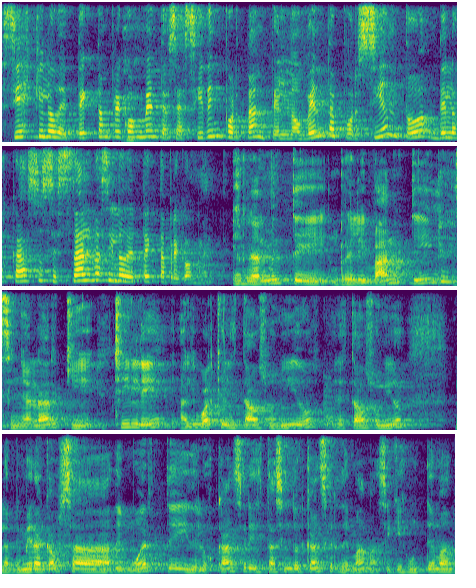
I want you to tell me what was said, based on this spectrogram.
si es que lo detectan precozmente. O sea, así de importante, el 90% de los casos se salva si lo detecta precozmente. Es realmente relevante señalar que Chile, al igual que en Estados Unidos, en Estados Unidos, la primera causa de muerte y de los cánceres está siendo el cáncer de mama, así que es un tema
